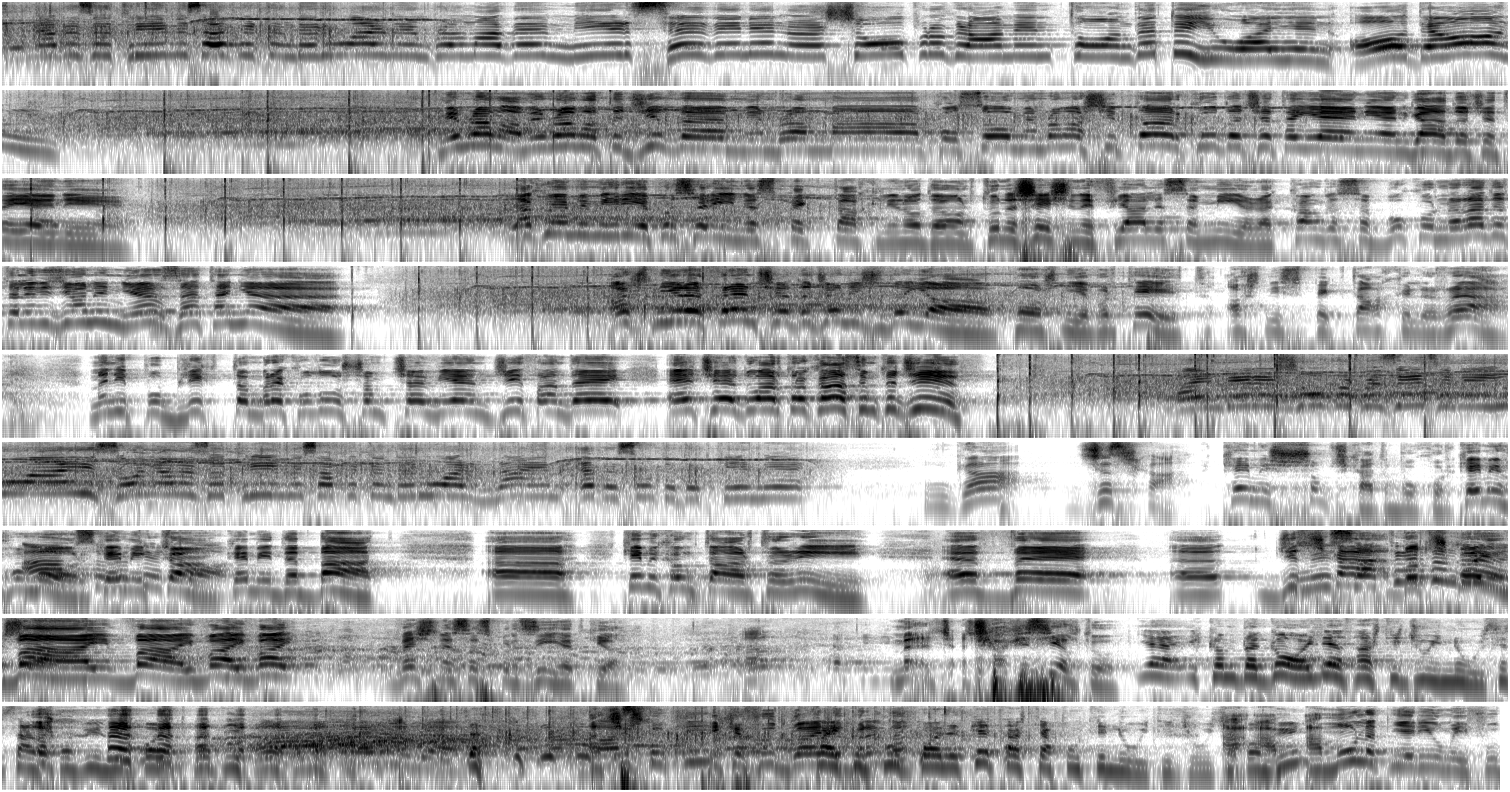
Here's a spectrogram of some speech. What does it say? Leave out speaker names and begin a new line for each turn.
Zonja dhe
zotri, misafir të nderuar, mirëmbrëma dhe mirë se vini në show programin tonë dhe të juajin Odeon.
Mirëmbrëma, mirëmbrëma të gjithëve, mirëmbrëma Kosovë, mirëmbrëma shqiptarë, kudo që të jeni e ngado që të jeni. Ja ku jemi Mirije përsëri në spektaklin Odeon, këtu në sheshin e fjalës së mirë, këngës së bukur në radio televizionin 21. Është një refren që e dëgjoni çdo javë, po është një e vërtetë, është një spektakël real, me një publik të mrekullueshëm që vjen gjithandej e që e duartrokasim të gjithë.
Faleminderit shumë për prezencën e juaj, zonja dhe zotri, mysafir të nderuar, Naim edhe sonte do të kemi nga gjithçka.
Kemi shumëçka të bukur, kemi humor, kemi
po.
këngë, kemi debat, kemi këngëtarë të rinj, dhe gjithçka do të
shkojë
vaj, vaj, vaj, vaj, veç nëse s'përzihet kjo. Me, çka ke sjell ktu?
Ja, i kam do gajle, thash t'i gjuj n'ujë, se sa s'po vynë i pojnë pa tja.
A qështu, i ke fut gajlet
brenda? Ka
i ke
fut gajle, ke thash t'ia fut n'ujë t'i gjuj, që po vynë?
A mundet njeri ju me i
fut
